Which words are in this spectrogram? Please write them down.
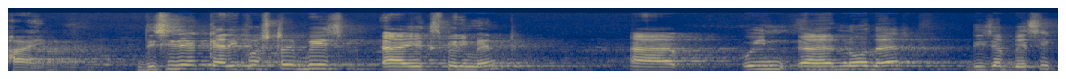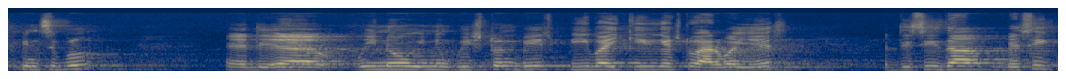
Hi, this is a Carey-Foster bridge uh, experiment. Uh, we uh, know that these are basic principle. Uh, the, uh, we know in Wheatstone bridge P by Q equals to R by S. This is the basic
